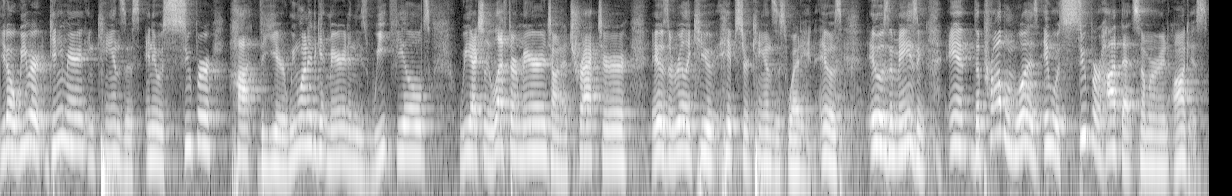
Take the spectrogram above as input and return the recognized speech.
You know, we were getting married in Kansas, and it was super hot the year. We wanted to get married in these wheat fields. We actually left our marriage on a tractor. It was a really cute hipster Kansas wedding. It was, it was amazing. And the problem was, it was super hot that summer in August.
